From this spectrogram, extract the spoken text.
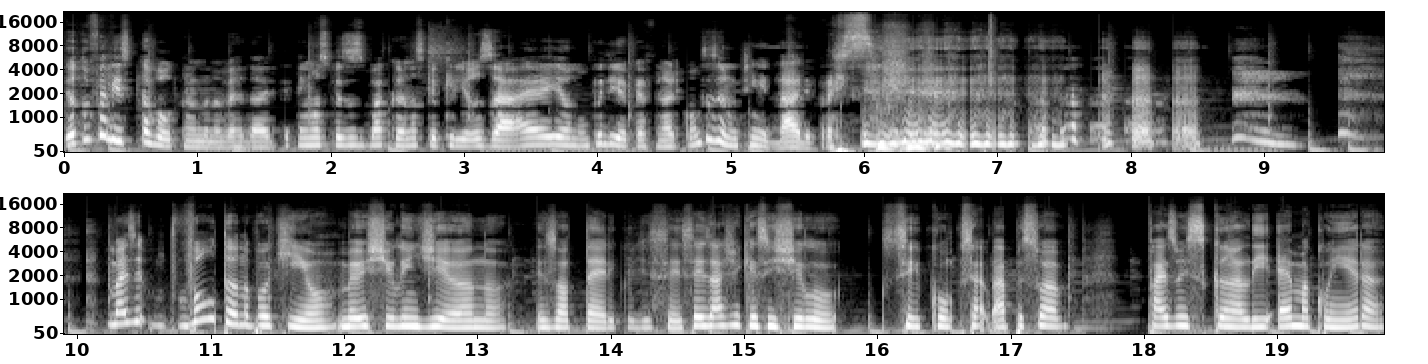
Eu tô feliz que tá voltando, na verdade, porque tem umas coisas bacanas que eu queria usar e eu não podia, porque afinal de contas eu não tinha idade pra isso. Mas voltando um pouquinho, meu estilo indiano, esotérico de ser. Vocês acham que esse estilo, se, se a- a pessoa faz o scan ali, é maconheira?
